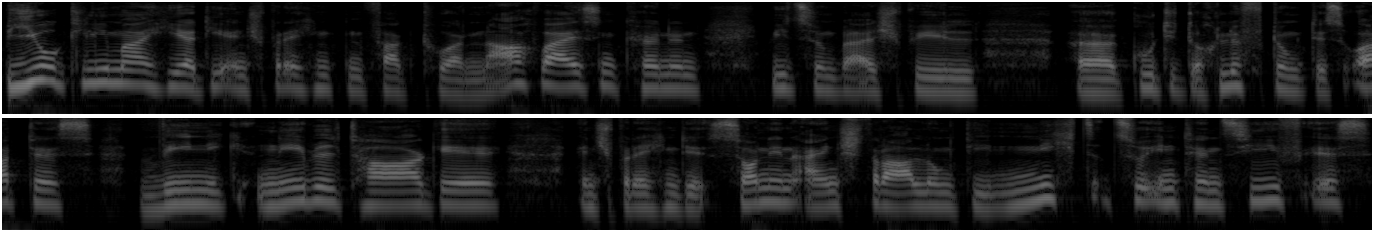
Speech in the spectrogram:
Bioklima her die entsprechenden Faktoren nachweisen können, wie zum Beispiel äh, gute Durchlüftung des Ortes, wenig Nebeltage, entsprechende Sonneneinstrahlung, die nicht zu intensiv ist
